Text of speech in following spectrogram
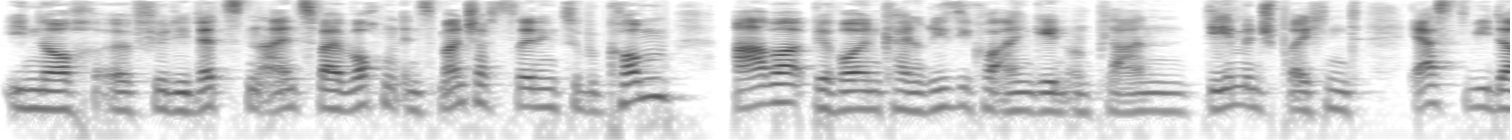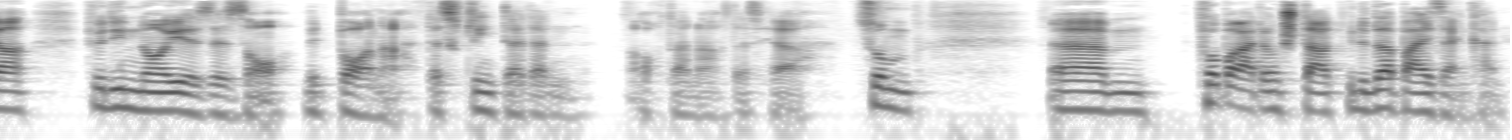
ihn noch äh, für die letzten ein, zwei Wochen ins Mannschaftstraining zu bekommen, aber wir wollen kein Risiko eingehen und planen dementsprechend erst wieder für die neue Saison mit Borna. Das klingt da dann auch danach, dass er zum ähm, Vorbereitungsstart wieder dabei sein kann.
